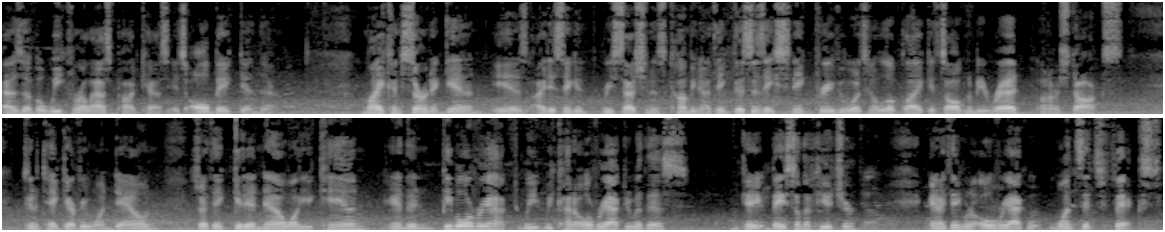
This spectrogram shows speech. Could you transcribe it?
as of a week from our last podcast, it's all baked in there. My concern again is I just think a recession is coming. I think this is a sneak preview of what it's going to look like. It's all going to be red on our stocks. It's going to take everyone down. So I think get in now while you can, and then people overreact. We we kind of overreacted with this, okay, based on the future, and I think we're going to overreact once it's fixed.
